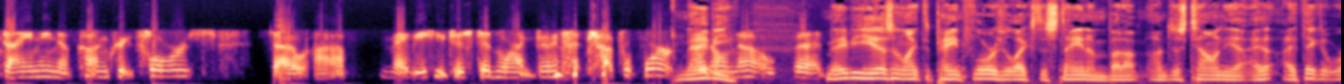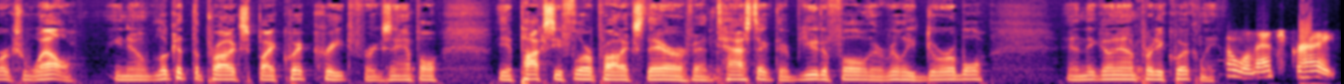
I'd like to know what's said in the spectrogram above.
staining of concrete floors, so maybe he just didn't like doing that type of work. Maybe, I don't know, but maybe he doesn't like to paint floors; he likes to stain them. But I'm, I'm just telling you, I, I, think it works well. You know, look at the products by Quikrete, for example. The epoxy floor products there are fantastic. They're beautiful. They're really durable, and they go down pretty quickly. Oh well, that's great.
